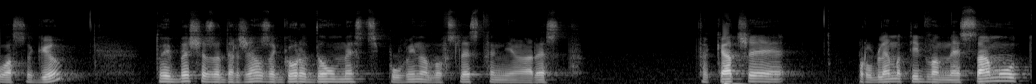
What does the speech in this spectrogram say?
ЛАСГ, той беше задържан за горе-долу месец и половина в следствения арест. Така че проблемът идва не само от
